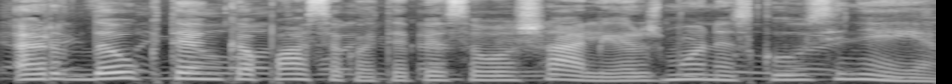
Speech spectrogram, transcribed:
Ar daug tenka pasakoti apie savo šalį, ar žmonės klausinėja?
